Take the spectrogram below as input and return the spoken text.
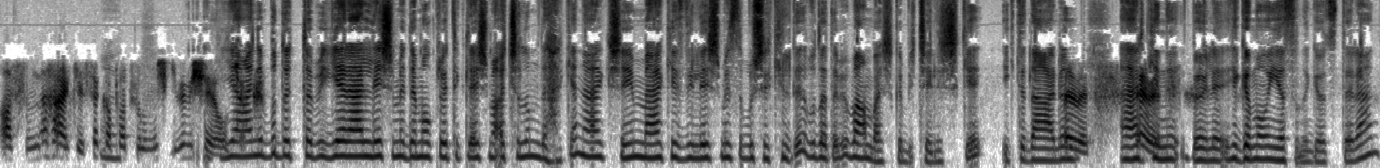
aslında herkese kapatılmış gibi bir şey olacak. Yani bu da tabii yerelleşme, demokratikleşme, açılım derken her şeyin merkezileşmesi bu şekilde. Bu da tabii bambaşka bir çelişki. İktidarın evet, erkini evet. böyle hegemonyasını gösteren.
